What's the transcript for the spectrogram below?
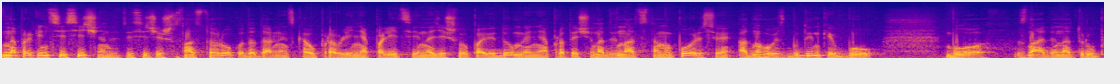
Наприкінці січня 2016 року до Дарницького управління поліції надійшло повідомлення про те, що на 12-му поверсі одного із будинків був, було знайдено труп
